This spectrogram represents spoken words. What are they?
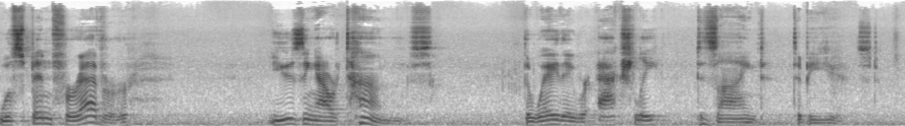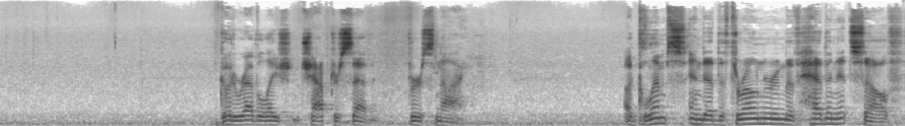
will spend forever using our tongues the way they were actually designed to be used. Go to Revelation chapter 7, verse 9. A glimpse into the throne room of heaven itself.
